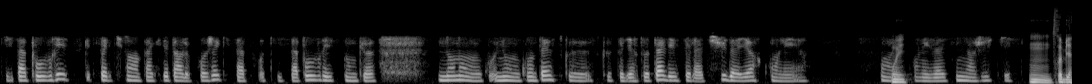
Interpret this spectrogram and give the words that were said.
qui s'appauvrissent, celles qui sont impactées par le projet qui s'appauvrissent. Donc euh, non, non, nous on conteste que, ce que peut dire Total et c'est là-dessus d'ailleurs qu'on les qu'on les assigne en justice. Hum, très bien.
